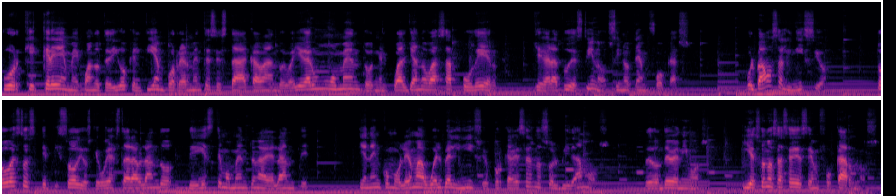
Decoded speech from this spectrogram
Porque créeme cuando te digo que el tiempo realmente se está acabando y va a llegar un momento en el cual ya no vas a poder llegar a tu destino si no te enfocas. Volvamos al inicio. Todos estos episodios que voy a estar hablando de este momento en adelante tienen como lema vuelve al inicio porque a veces nos olvidamos de dónde venimos y eso nos hace desenfocarnos.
